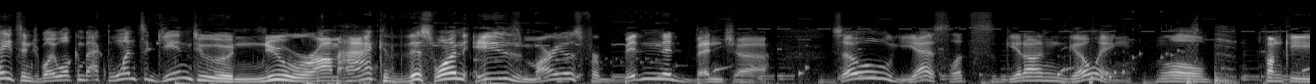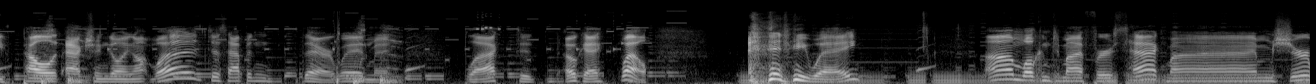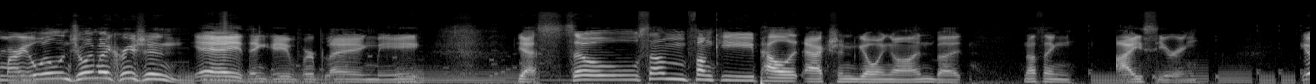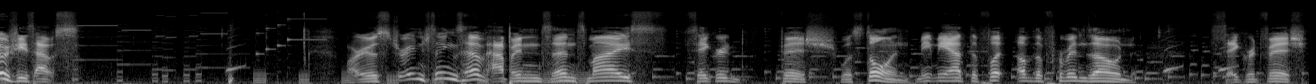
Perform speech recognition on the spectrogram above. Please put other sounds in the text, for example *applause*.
Hey, it's Ninja Boy. Welcome back once again to a new ROM hack. This one is Mario's Forbidden Adventure. So, yes, let's get on going. A little funky palette action going on. What just happened there? Wait a minute. Black to... Okay, well. *laughs* Anyway, um, welcome to my first hack. I'm sure Mario will enjoy my creation. Yay, thank you for playing me. Yes, so some funky palette action going on, but nothing eye-searing. Yoshi's house. Mario's strange things have happened since my sacred fish was stolen. Meet me at the foot of the Forbidden Zone. Sacred fish.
